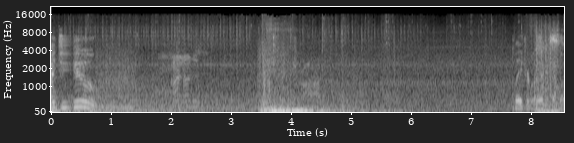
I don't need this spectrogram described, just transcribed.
I do? I know, just... Play for clicks.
